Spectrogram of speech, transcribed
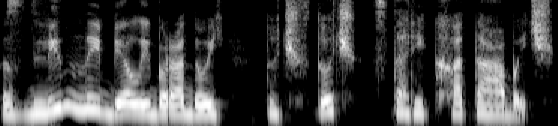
с длинной белой бородой, точь-в-точь старик Хатабыч.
